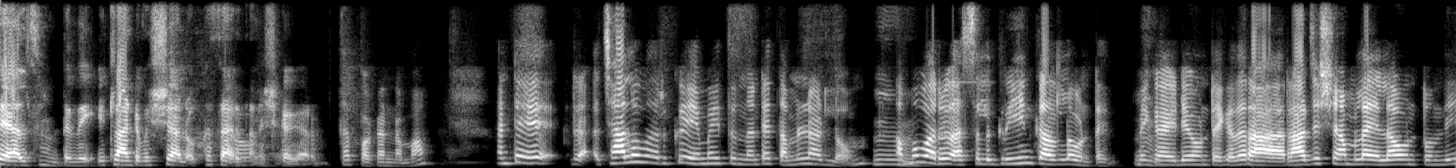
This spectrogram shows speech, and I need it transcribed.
చేయాల్సి ఉంటుంది? ఇట్లాంటి విషయాలు ఒక్కసారి తనిష్క గారు. తప్పకుండా అంటే చాలా వరకు ఏమైతుందంటే తమిళనాడులో మ్మ్. అమ్మవారు అసలు గ్రీన్ కలర్లో ఉంటది మీకు. ఐడియా ఉంటాయి కదా? రాజశ్యామల ఎలా ఉంటుంది.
